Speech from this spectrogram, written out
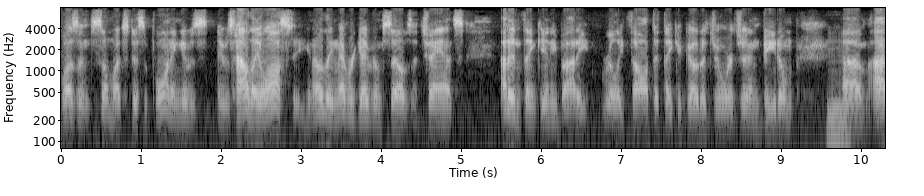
wasn't so much disappointing. It was it was how they lost it. You know, they never gave themselves a chance. I didn't think anybody really thought that they could go to Georgia and beat them. Mm-hmm. Um, I,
